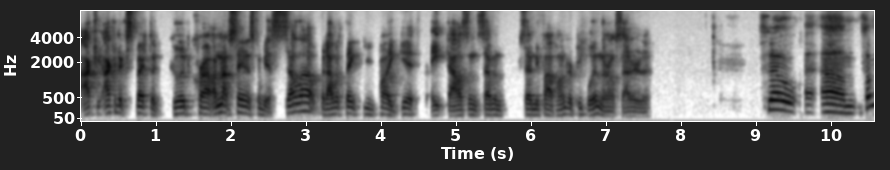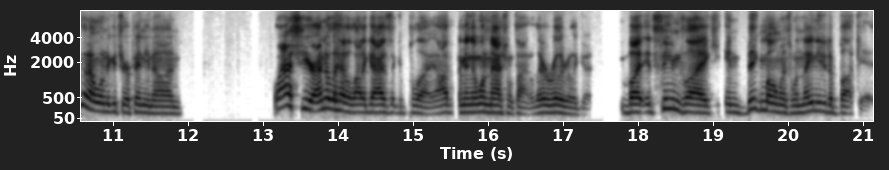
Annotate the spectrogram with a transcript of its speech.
I, c- I could expect a good crowd. I'm not saying it's going to be a sellout, but I would think you probably get 8,000, 7,500 people in there on Saturday. So, uh, um, something I wanted to get your opinion on. Last year, I know they had a lot of guys that could play. I, I mean, they won a national title. They were really, really good. But it seemed like in big moments when they needed a bucket,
